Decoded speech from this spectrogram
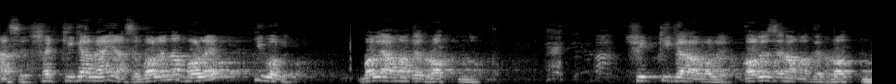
আছে, শিক্ষিকা নাই আছে। বলে না, বলে, কি বলে? বলে আমাদের রত্ন। শিক্ষিকারা বলে, কলেজের আমাদের রত্ন।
